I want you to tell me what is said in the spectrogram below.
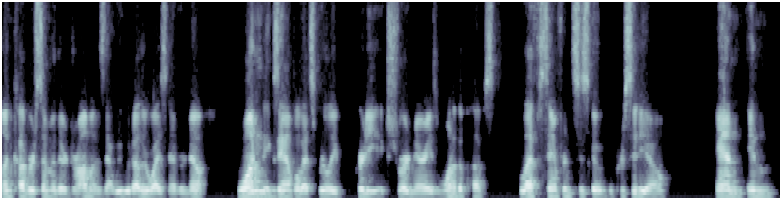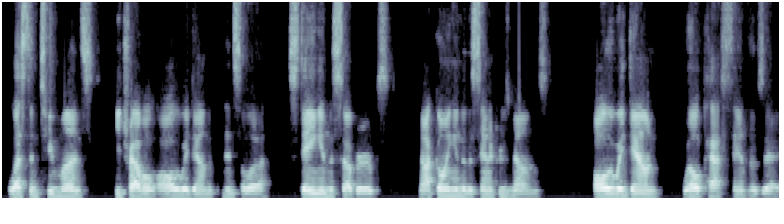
uncover some of their dramas that we would otherwise never know. One example that's really pretty extraordinary is one of the pups left San Francisco, the Presidio, and in less than two months, he traveled all the way down the peninsula, staying in the suburbs, not going into the Santa Cruz Mountains, all the way down well past San Jose.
